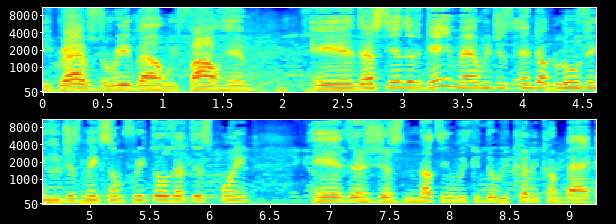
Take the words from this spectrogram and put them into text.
He grabs the rebound. We foul him. And that's the end of the game, man. We just end up losing. He just makes some free throws at this point, and there's just nothing we could do. We couldn't come back.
